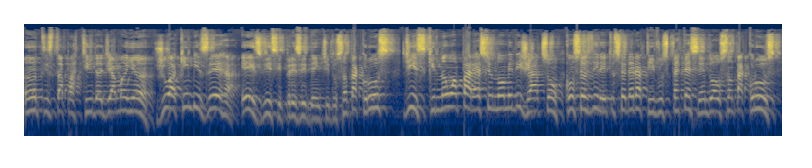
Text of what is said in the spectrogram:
antes da partida de amanhã. Joaquim Bezerra, ex-vice-presidente do Santa Cruz, diz que não aparece o nome de Jadson com seus direitos federativos pertencendo ao Santa Cruz.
